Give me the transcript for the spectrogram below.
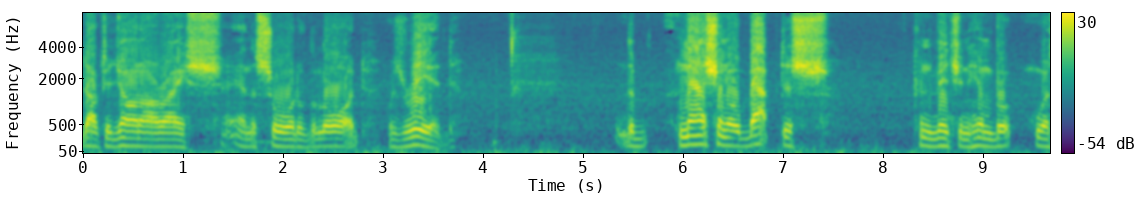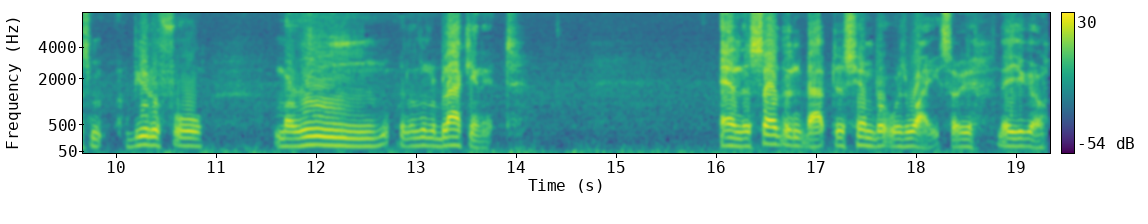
Dr. John R. Rice and the Sword of the Lord was red. The National Baptist Convention hymn book was beautiful maroon with a little black in it and the Southern Baptist hymn book was white. So there you go.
